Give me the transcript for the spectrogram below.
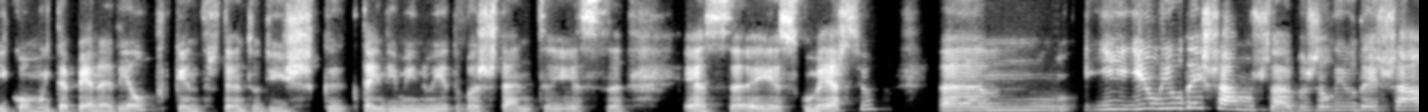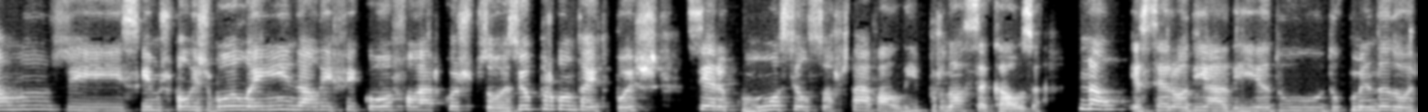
e com muita pena dele, porque entretanto diz que, que tem diminuído bastante esse, esse, esse comércio. Um, e, e, ali o deixámos, sabes? Ali o deixámos e seguimos para Lisboa. Ele ainda ali ficou a falar com as pessoas. Eu perguntei depois se era comum ou se ele só estava ali por nossa causa. Não, esse era o dia a dia do, do comendador.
